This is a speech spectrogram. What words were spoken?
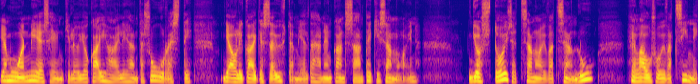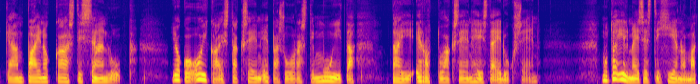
ja muuan mieshenkilö, joka ihaili häntä suuresti ja oli kaikessa yhtä mieltä hänen kanssaan, teki samoin. Jos toiset sanoivat Saint-Loup, he lausuivat sinnikkään painokkaasti sään loop, joko oikaistakseen epäsuorasti muita tai erottuakseen heistä edukseen. Mutta ilmeisesti hienommat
